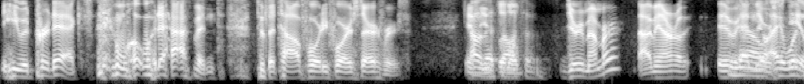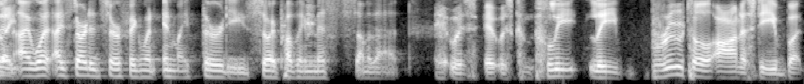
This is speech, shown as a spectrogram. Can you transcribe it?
he would predict what would happen to the top 44 surfers. Oh, that's little, awesome. Do you remember? I mean, I don't know. It, no, I wasn't. I, w- I started surfing when in my 30s, so I probably missed some of that. It was it was completely brutal honesty, but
